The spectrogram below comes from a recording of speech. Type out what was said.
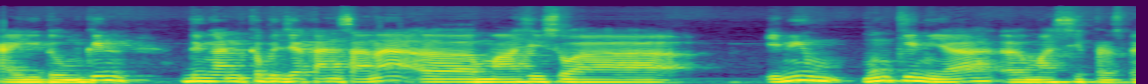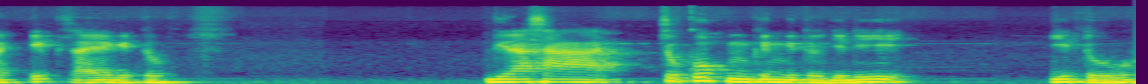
Kayak gitu. Mungkin dengan kebijakan sana uh, mahasiswa ini mungkin ya uh, masih perspektif saya gitu. Dirasa cukup mungkin gitu. Jadi gitu.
